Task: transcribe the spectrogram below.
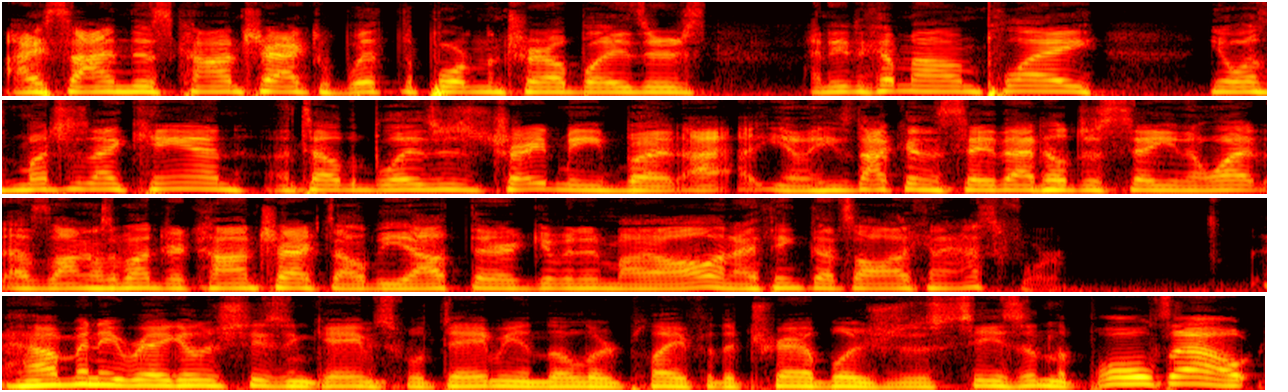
I signed this contract with the Portland Trail Blazers. I need to come out and play, you know, as much as I can until the Blazers trade me. But I, you know, he's not going to say that. He'll just say, you know what, as long as I'm under contract, I'll be out there giving it my all, and I think that's all I can ask for. How many regular season games will Damian Lillard play for the Trailblazers this season? The poll's out.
